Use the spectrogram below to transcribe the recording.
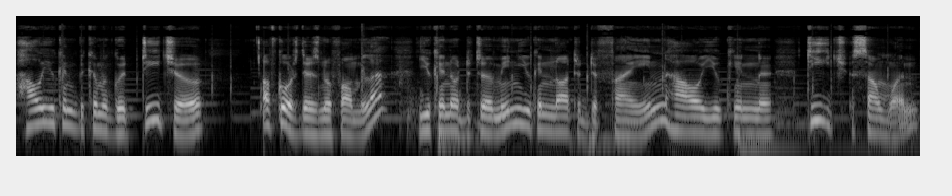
how you can become a good teacher, of course, there's no formula. You cannot determine, you cannot define how you can teach someone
